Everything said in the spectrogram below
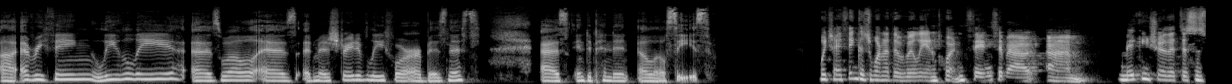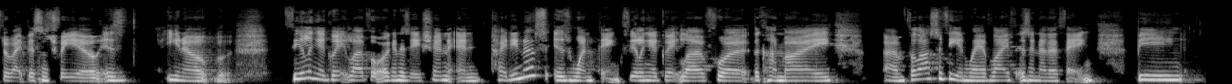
uh, everything legally as well as administratively for our business as independent LLCs. Which I think is one of the really important things about um, making sure that this is the right business for you is, you know, feeling a great love for organization and tidiness is one thing. Feeling a great love for the KonMari um, philosophy and way of life is another thing. Being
